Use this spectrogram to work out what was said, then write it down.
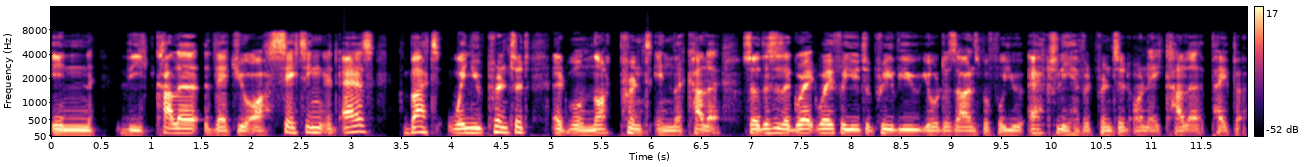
in the color that you are setting it as but when you print it, it will not print in the color. So this is a great way for you to preview your designs before you actually have it printed on a color paper.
